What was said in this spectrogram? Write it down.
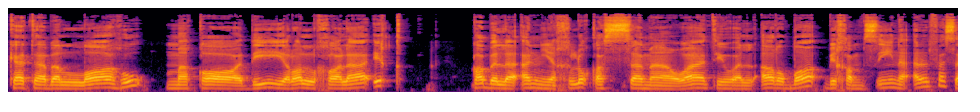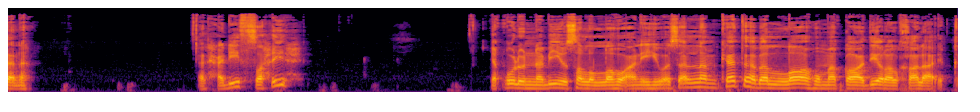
كتب الله مقادير الخلائق قبل أن يخلق السماوات والأرض بخمسين ألف سنة. الحديث صحيح. يقول النبي صلى الله عليه وسلم كتب الله مقادير الخلائق.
